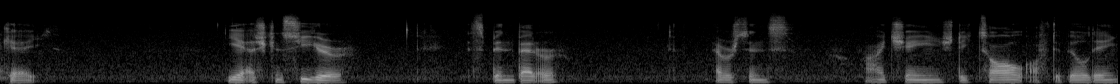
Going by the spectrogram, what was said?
Okay. Yeah as you can see here it's been better ever since I changed the tall of the building.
